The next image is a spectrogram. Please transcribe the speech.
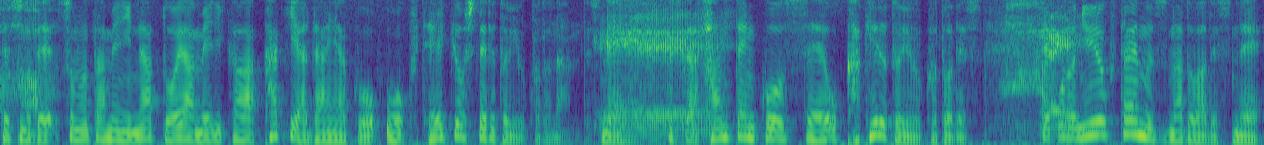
ですので、そのために NATO やアメリカは火器や弾薬を多く提供しているということなんですね。ですから反転攻勢をかけるということです。で、このニューヨーク・タイムズなどはですね、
